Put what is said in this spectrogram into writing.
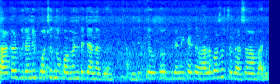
কার কার বিরিয়ানি পছন্দ কমেন্টে জানাবে আর যদি কেউ কেউ বিরিয়ানি খেতে ভালোবাসো, চলে আসো আমার বাড়ি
